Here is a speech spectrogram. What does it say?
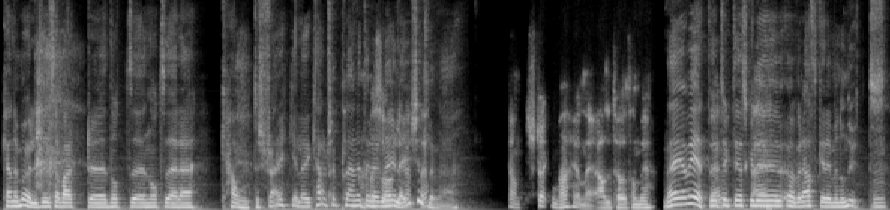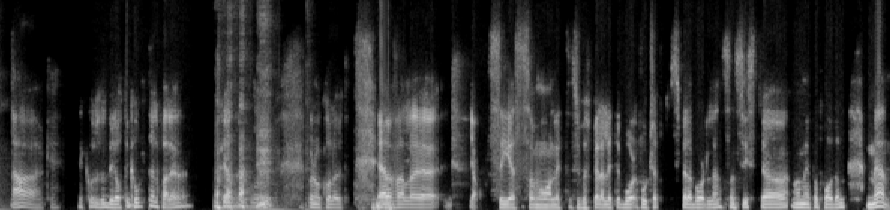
kan det möjligtvis ha varit eh, något, något sådär Counter-Strike eller kanske Planet alltså, Annihilation till och med. Counter-Strike? Va? Jag har aldrig hört om det. Nej, jag vet. Jag tyckte jag skulle Nej. överraska dig med något nytt. Mm. Ah, okej. Okay. Det, cool. det låter coolt i alla fall. Jag ska nog kolla ut. I alla fall, eh, ja, CS som vanligt. Så vi spelar lite, fortsätt spela Borderlands sen sist jag var med på podden. Men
